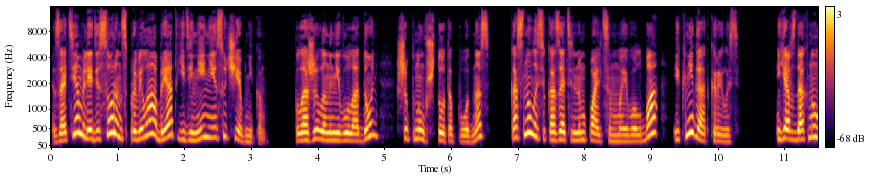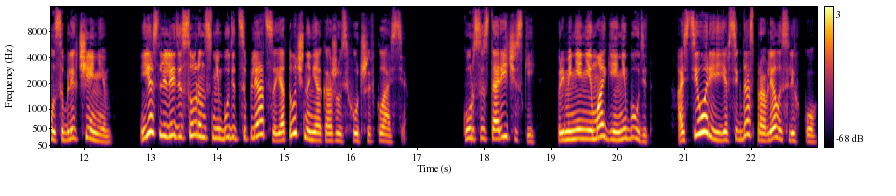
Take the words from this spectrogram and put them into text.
Затем леди Соренс провела обряд единения с учебником, положила на него ладонь, шепнув что-то под нос, коснулась указательным пальцем моего лба, и книга открылась. Я вздохнула с облегчением. Если леди Соренс не будет цепляться, я точно не окажусь худшей в классе. Курс исторический, применения магии не будет, а с теорией я всегда справлялась легко.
